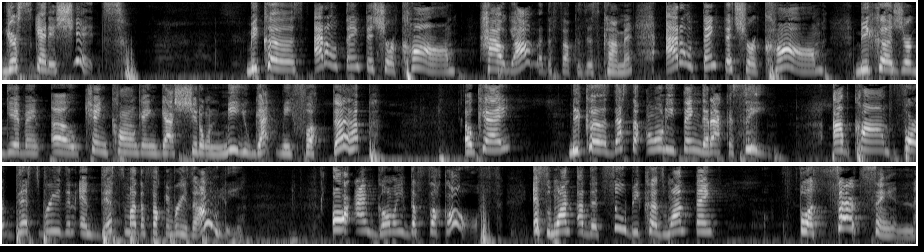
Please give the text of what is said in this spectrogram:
You're scared as shit. Because I don't think that you're calm how y'all motherfuckers is coming. I don't think that you're calm because you're giving, oh, King Kong ain't got shit on me. You got me fucked up. Okay? Because that's the only thing that I can see. I'm calm for this reason and this motherfucking reason only. Or I'm going the fuck off. It's one of the two because one thing for certain,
